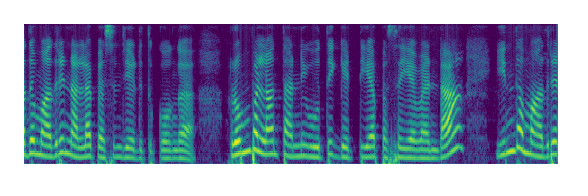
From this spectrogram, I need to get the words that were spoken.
அது மாதிரி நல்லா பிசைஞ்சு எடுத்துக்கோங்க. ரொம்பலாம் தண்ணி ஊற்றி கெட்டியாக பிசைய வேண்டாம். இந்த மாதிரி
